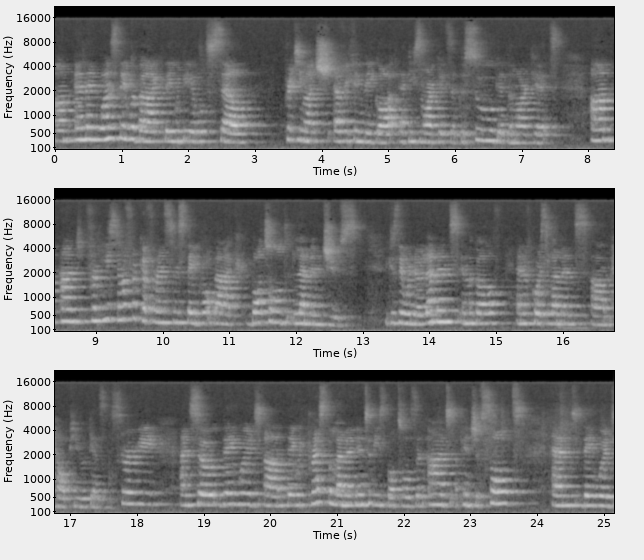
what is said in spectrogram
Um, and then once they were back, they would be able to sell pretty much everything they got at these markets, at the souk, at the markets. Um, and from East Africa, for instance, they brought back bottled lemon juice because there were no lemons in the Gulf, and of course lemons um, help you against the scurvy. And so they would, um, they would press the lemon into these bottles and add a pinch of salt, and they would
